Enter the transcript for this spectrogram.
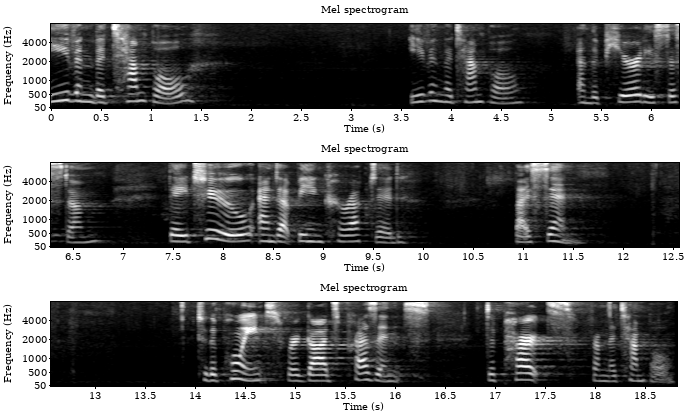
even the temple, even the temple and the purity system, they too end up being corrupted by sin. To the point where God's presence departs from the temple.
